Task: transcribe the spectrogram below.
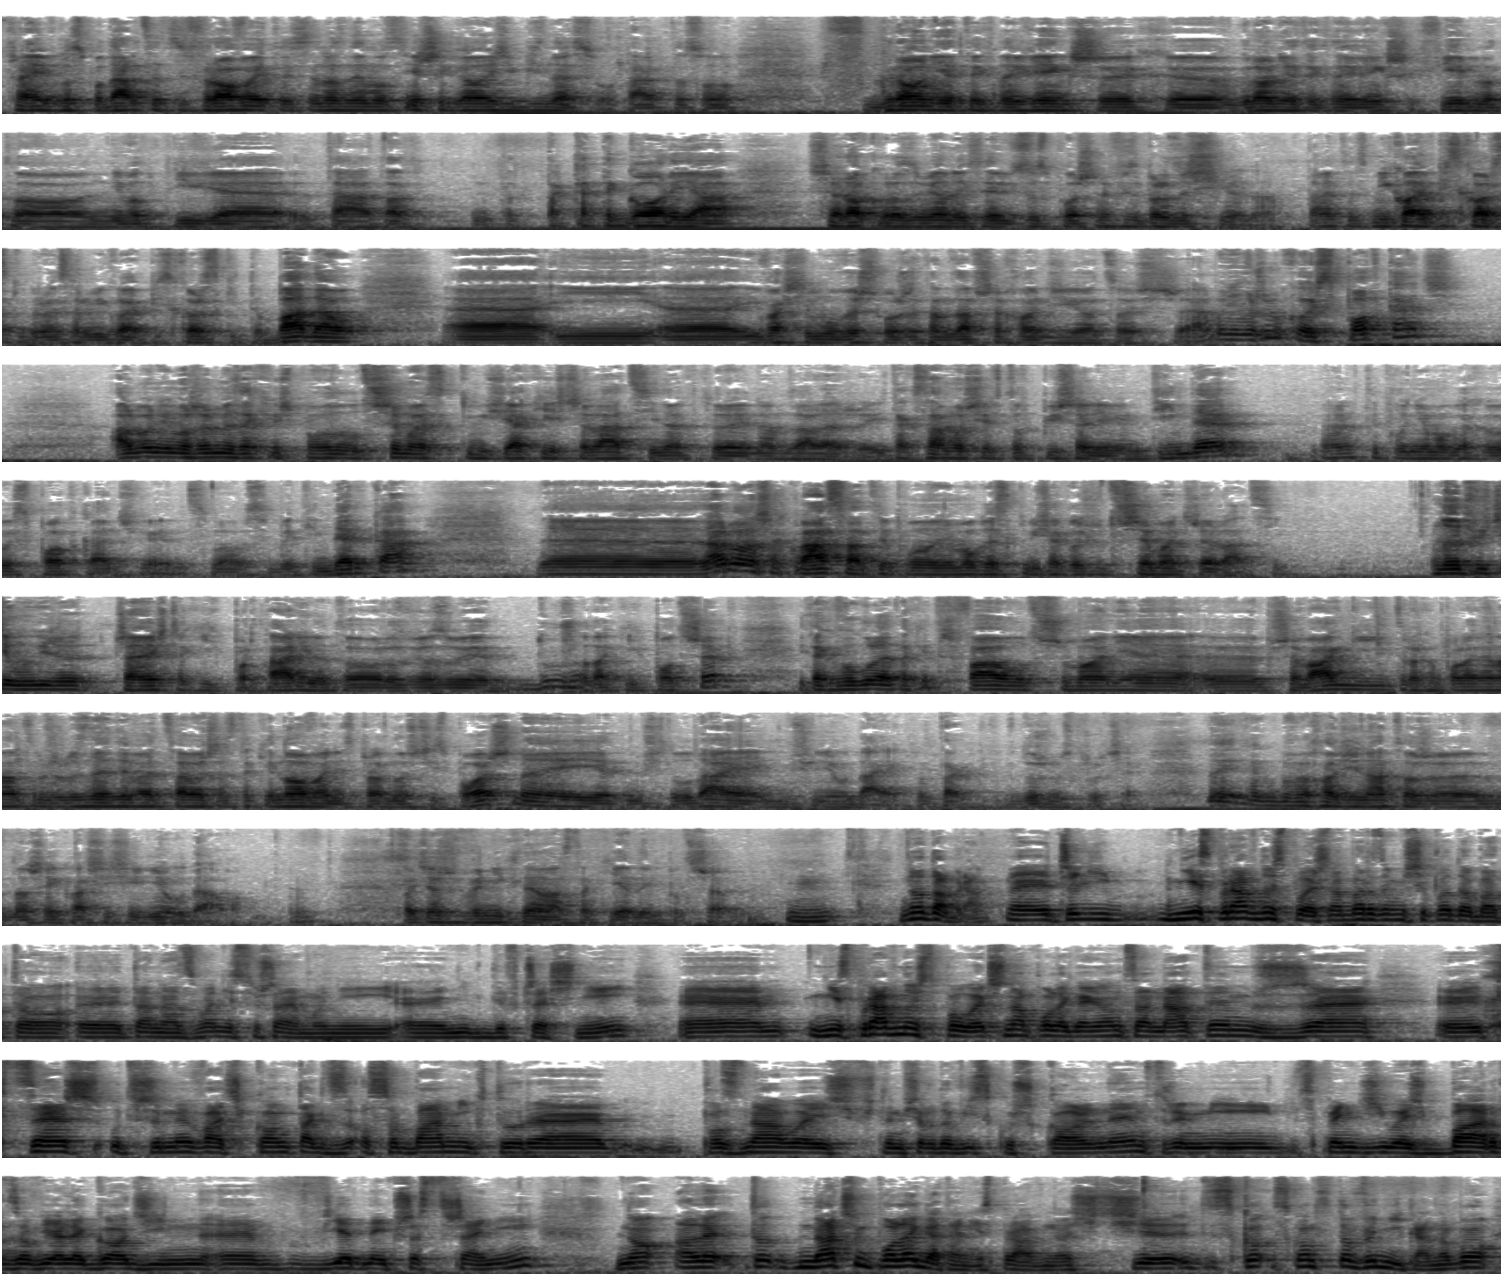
przynajmniej w gospodarce cyfrowej, to jest jedna z najmocniejszych gałęzi biznesu, tak? To są w gronie tych największych, w gronie tych największych firm, no to niewątpliwie ta, ta, ta, ta kategoria szeroko rozumianych serwisów społecznych jest bardzo silna. Tak? To jest Mikołaj Piskorski, profesor Mikołaj Piskorski to badał e, i, e, i właśnie mu wyszło, że tam zawsze chodzi o coś, że albo nie możemy kogoś spotkać, albo nie możemy z jakiegoś powodu utrzymać z kimś jakiejś relacji, na której nam zależy. I tak samo się w to wpisze, nie wiem, Tinder, tak? typu nie mogę kogoś spotkać, więc mam sobie Tinderka, eee, albo nasza klasa, typu no nie mogę z kimś jakoś utrzymać relacji. No oczywiście mówi, że część takich portali no to rozwiązuje dużo takich potrzeb i tak w ogóle takie trwałe utrzymanie y, przewagi trochę polega na tym, żeby znajdywać cały czas takie nowe niesprawności społeczne i jednym się to udaje, innym się nie udaje. To tak w dużym skrócie. No i jakby wychodzi na to, że w naszej klasie się nie udało. Chociaż wyniknęła z takiej jednej potrzeby. Mhm. No dobra, e, czyli niesprawność społeczna, bardzo mi się podoba to, e, ta nazwa, nie słyszałem o niej e, nigdy wcześniej. Niesprawność społeczna polegająca na tym, że chcesz utrzymywać kontakt z osobami, które poznałeś w tym środowisku szkolnym, z którymi spędziłeś bardzo wiele godzin w jednej przestrzeni. No ale to na czym polega ta niesprawność? Skąd, skąd to wynika? No bo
